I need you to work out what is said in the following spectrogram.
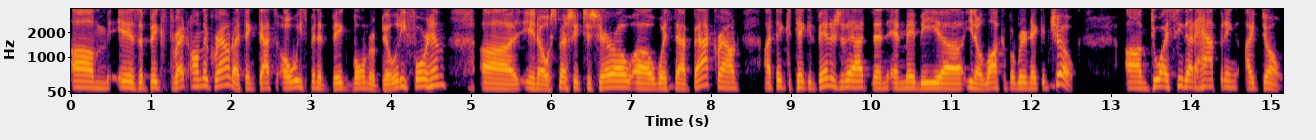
um, is a big threat on the ground. I think that's always been a big vulnerability for him. Uh, you know, especially Teixeira uh, with that background, I think could take advantage of that and and maybe uh, you know lock up a rear naked choke. Um, do I see that happening? I don't.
